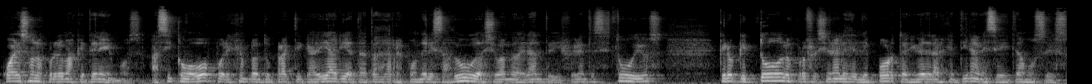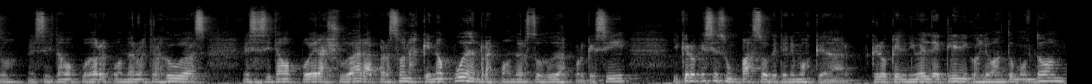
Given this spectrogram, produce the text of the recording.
cuáles son los problemas que tenemos. Así como vos, por ejemplo, en tu práctica diaria tratás de responder esas dudas llevando adelante diferentes estudios, creo que todos los profesionales del deporte a nivel de la Argentina necesitamos eso. Necesitamos poder responder nuestras dudas, necesitamos poder ayudar a personas que no pueden responder sus dudas porque sí. Y creo que ese es un paso que tenemos que dar. Creo que el nivel de clínicos levantó un montón,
